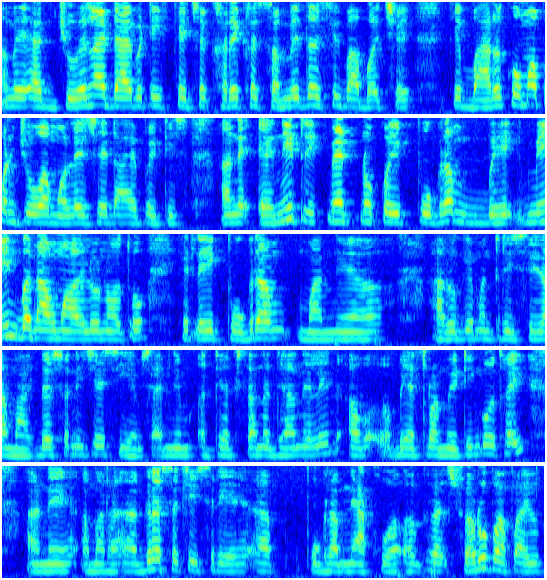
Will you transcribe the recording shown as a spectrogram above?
અમે આ જોએના ડાયાબિટીસ કે જે ખરેખર સંવેદનશીલ બાબત છે કે બાળકોમાં પણ જોવા મળે છે ડાયાબિટીસ અને એની ટ્રીટમેન્ટનો કોઈ પ્રોગ્રામ મેઇન બનાવવામાં આવેલો નહોતો. એટલે એક પ્રોગ્રામ માન્ય આરોગ્ય મંત્રીશ્રીના માર્ગદર્શનની છે. સીએમ સાહેબની અધ્યક્ષતાને ધ્યાને લઈને બે ત્રણ મિટિંગો થઈ અને અમારા અગ્ર સચિવશ્રીએ આ પ્રોગ્રામને આખું અગ્ર સ્વરૂપ અપાયું.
